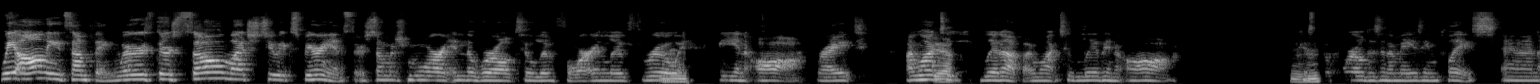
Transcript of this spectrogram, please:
We all need something. Whereas there's so much to experience. There's so much more in the world to live for and live through mm. and be in awe, right? I want yeah. to live lit up. I want to live in awe because mm-hmm. the world is an amazing place. And,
